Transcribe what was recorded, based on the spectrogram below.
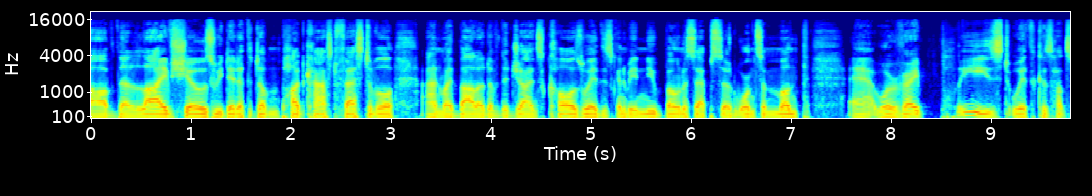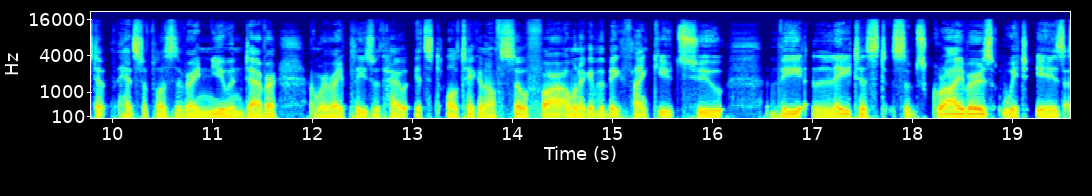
of the live shows we did at the Dublin Podcast Festival and my Ballad of the Giant's Causeway. There's going to be a new bonus episode once a month. Uh, we're very pleased with because Headstuff Plus is a very new endeavor, and we're very pleased with how it's all taken off so far. I want to give a big thank you to the latest subscribers, which is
